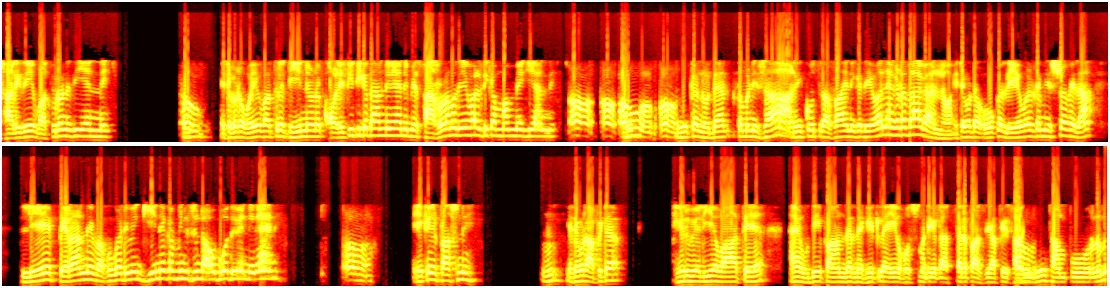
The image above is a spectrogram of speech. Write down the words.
ශරීරයේ වතුරනේ තියෙන්නේ. ඔව්. එතකොට ඔය වතුරේ තියෙන ඕන ක්වොලිටි ටික දන්නේ නැහැනේ. මේ සරලම දේවල් ටිකක් මම මේ කියන්නේ. ඔව් ඔව් මේක නොදැක්කම නිසා අනිකුත් රසායනික දේවල් ඇඟට දා ගන්නවා. එතකොට ඕක ලේවලට මිශ්‍ර වෙලා ලේ පෙරන්නේ වකුගඩුවෙන් කියන එක මිනිසුන්ට අවබෝධ වෙන්නේ නැහනේ. ඔව්. ඒකේ ප්‍රශ්නේ. එතකොට අපිට හිරුවැලිය වාතය උදේ පාන්දර නැගිටලා ඒ හොස්ම ටික ගත්තට පස්සේ අපේ ශරීරයේ සම්පූර්ණම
